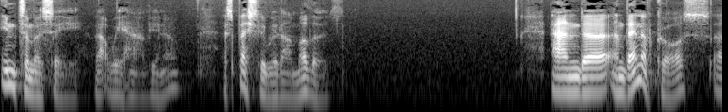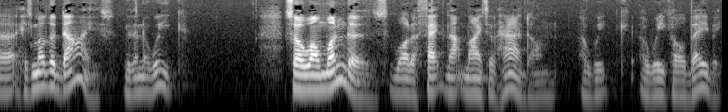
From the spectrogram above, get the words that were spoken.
intimacy that we have, you know, especially with our mothers. And, uh, and then, of course, uh, his mother dies within a week. So one wonders what effect that might have had on a week, a week old baby.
